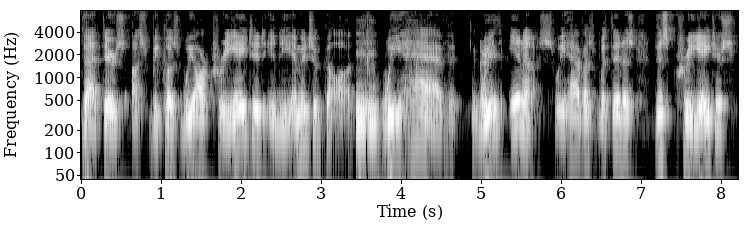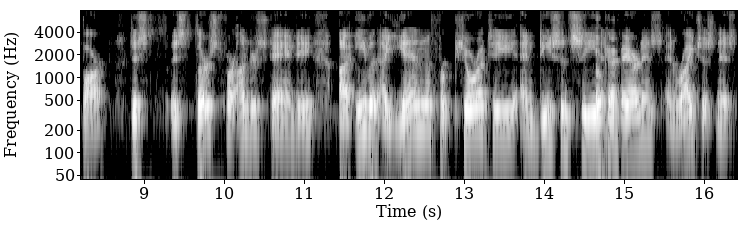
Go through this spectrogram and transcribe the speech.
that there's us because we are created in the image of God. We have within us, we have us within us this creator spark, this this thirst for understanding, uh, even a yen for purity and decency Okay. and fairness and righteousness,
